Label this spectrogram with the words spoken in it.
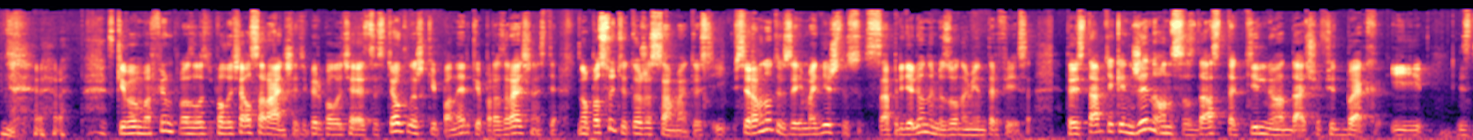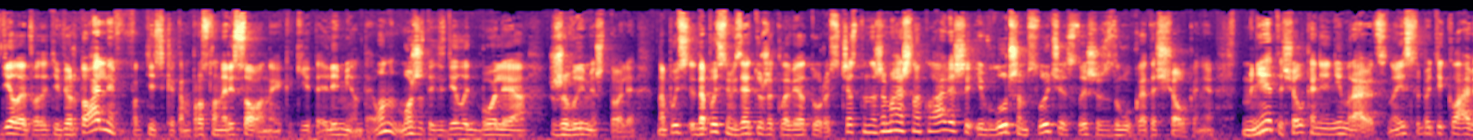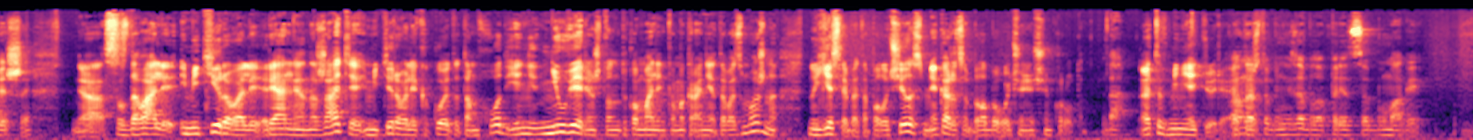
Скивоморфизм получался раньше, теперь получается стеклышки, панельки, прозрачности, но по сути то же самое, то есть все равно ты взаимодействуешь с определенными зонами интерфейса. То есть Taptic Engine, он создаст тактильную отдачу, фидбэк и сделает вот эти виртуальные, фактически там просто нарисованные какие-то элементы, он может их сделать более живыми, что ли. Допустим, допустим, взять ту же клавиатуру. Сейчас ты нажимаешь на клавиши и в лучшем случае слышишь звук, это щелкание. Мне это щелкание не нравится, но если бы эти клавиши а, создавали, имитировали реальное нажатие, имитировали какой-то там ход. Я не, не уверен, что на таком маленьком экране это возможно, но если бы это получилось, мне кажется, было бы очень-очень круто. Да. Это в миниатюре. Главное, это... чтобы нельзя было порезаться бумагой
